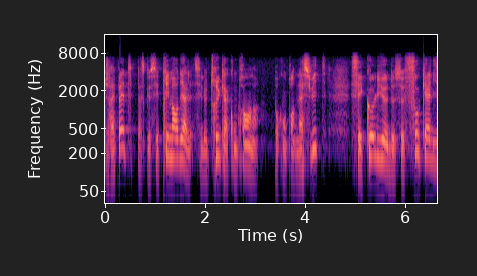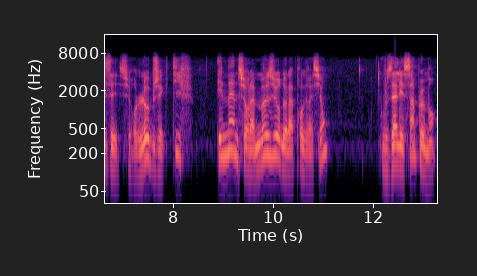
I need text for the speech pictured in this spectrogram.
je répète, parce que c'est primordial, c'est le truc à comprendre pour comprendre la suite, c'est qu'au lieu de se focaliser sur l'objectif et même sur la mesure de la progression, vous allez simplement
